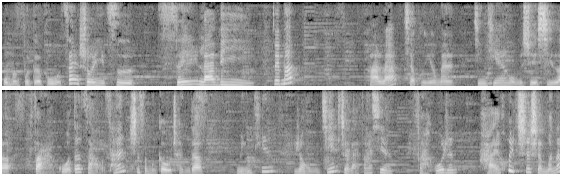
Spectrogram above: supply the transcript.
我们不得不再说一次 “say la vie”，对吗？好了，小朋友们，今天我们学习了法国的早餐是怎么构成的。明天让我们接着来发现法国人还会吃什么呢？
